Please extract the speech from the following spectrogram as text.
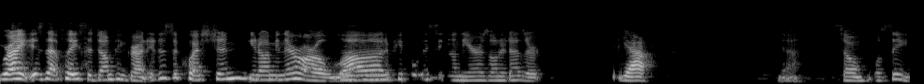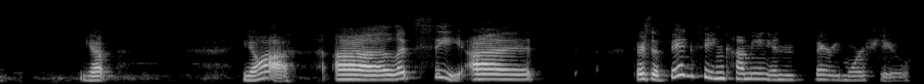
right? Is that place a dumping ground? It is a question. You know, I mean, there are a lot of people missing on the Arizona desert. yeah. Yeah. So we'll see. Yep. Yeah. Uh, let's see. Uh, there's a big thing coming in Barry Morphew.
